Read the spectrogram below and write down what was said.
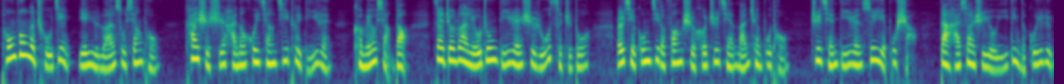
童风的处境也与栾素相同。开始时还能挥枪击退敌人，可没有想到，在这乱流中，敌人是如此之多，而且攻击的方式和之前完全不同。之前敌人虽也不少，但还算是有一定的规律，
